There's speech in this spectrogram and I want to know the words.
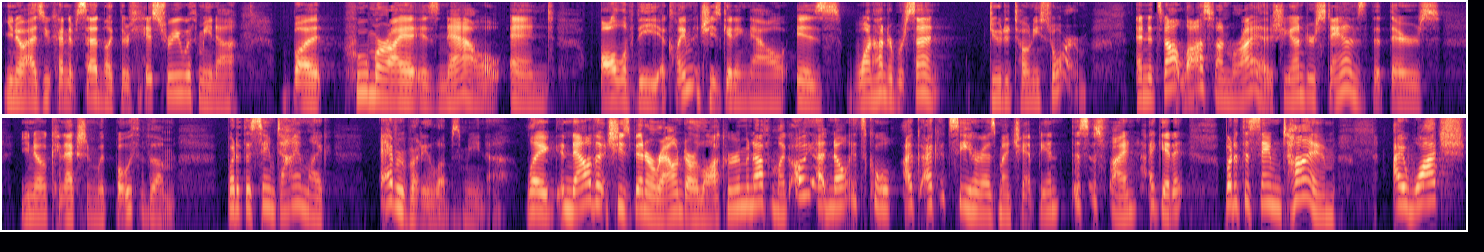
you know as you kind of said like there's history with mina but who mariah is now and all of the acclaim that she's getting now is 100% due to toni storm and it's not lost on mariah she understands that there's you know connection with both of them but at the same time like everybody loves Mina. Like now that she's been around our locker room enough, I'm like, oh yeah, no, it's cool. I, I could see her as my champion. This is fine. I get it. But at the same time, I watch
